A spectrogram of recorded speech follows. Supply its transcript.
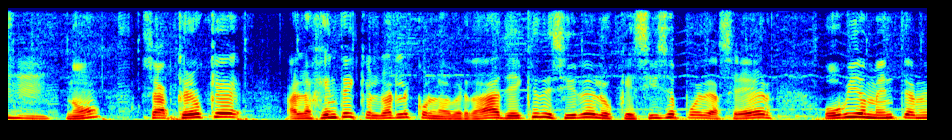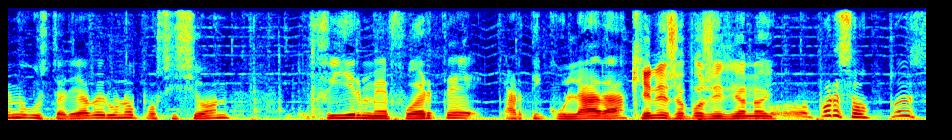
¿no? O sea, creo que a la gente hay que hablarle con la verdad y hay que decirle lo que sí se puede hacer. Obviamente a mí me gustaría ver una oposición firme, fuerte, articulada. ¿Quién es oposición hoy? O- Por eso, pues...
